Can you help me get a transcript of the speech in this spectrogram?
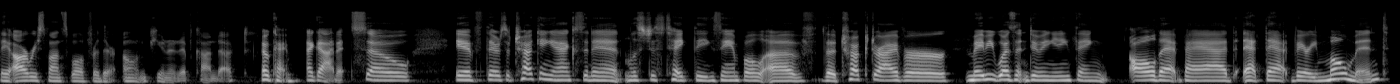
they are responsible for their own punitive conduct. Okay, I got it. So if there's a trucking accident, let's just take the example of the truck driver maybe wasn't doing anything all that bad at that very moment.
